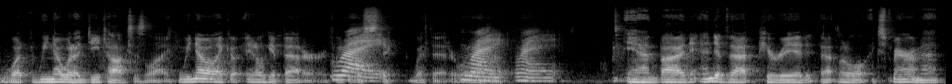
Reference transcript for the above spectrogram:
what we know what a detox is like. We know like it'll get better if we right. just stick with it or whatever. Right, right. And by the end of that period, that little experiment,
